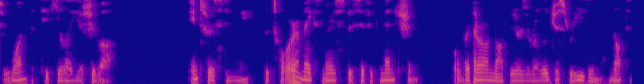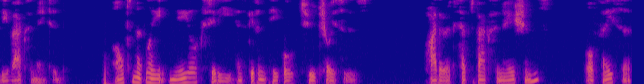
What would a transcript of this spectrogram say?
to one particular yeshiva. Interestingly, the Torah makes no specific mention of whether or not there is a religious reason not to be vaccinated. Ultimately, New York City has given people two choices either accept vaccinations or face a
